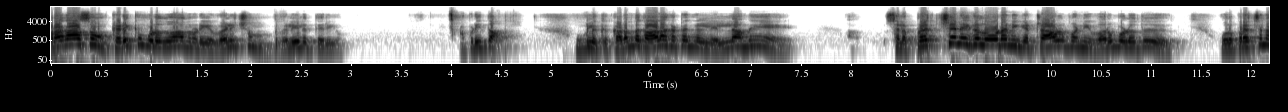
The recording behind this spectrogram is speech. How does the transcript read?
பிரகாசம் கிடைக்கும் பொழுது தான் அதனுடைய வெளிச்சம் வெளியில் தெரியும். அப்படித்தான். உங்களுக்கு கடந்த காலகட்டங்கள் எல்லாமே சில பிரச்சனைகளோடு நீங்கள் ட்ராவல் பண்ணி வரும் பொழுது ஒரு பிரச்சனை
